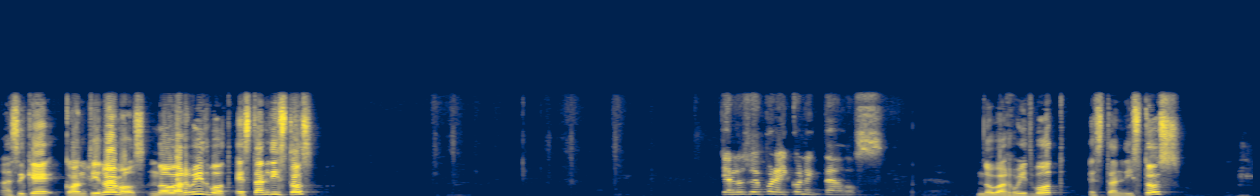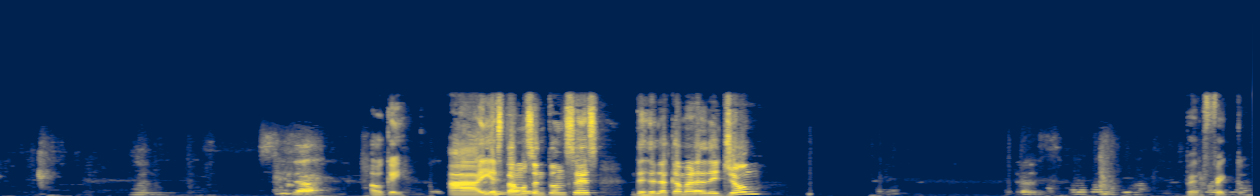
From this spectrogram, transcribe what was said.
Así que continuemos. Nova Ruidbot, ¿están listos? Ya los veo por ahí conectados. Nova Ruidbot, ¿están listos? Sí, ya. Ok. Ahí estamos entonces desde la cámara de John. Perfecto.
